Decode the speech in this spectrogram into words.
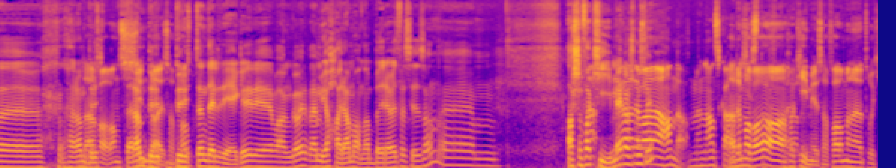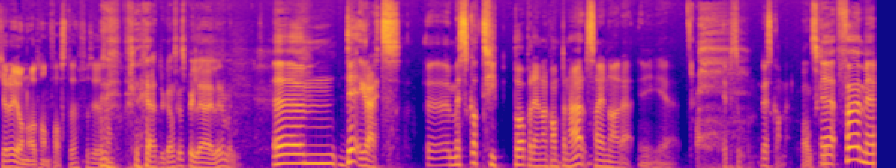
uh, har han Der brutt, har han der han brutt, brutt en del regler i hva angår. Det er mye haram han har bedrevet, for å si det sånn. Uh, Ashraf Hakimi er ja, kanskje det muslim? var han, da. Men han skal Ja, Det må være. Hakimi i så fall, men jeg tror ikke det gjør noe at han faster. for å si det sånn. jeg tror ikke han skal spille, jeg heller. Men um, det er greit. Eh, vi skal tippe på denne kampen her seinere i eh, episoden. Det skal vi. vanskelig. Eh, før vi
